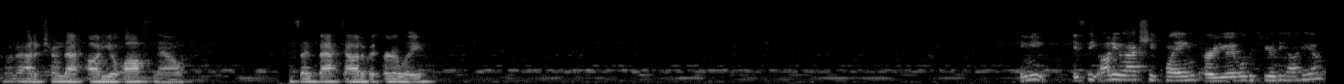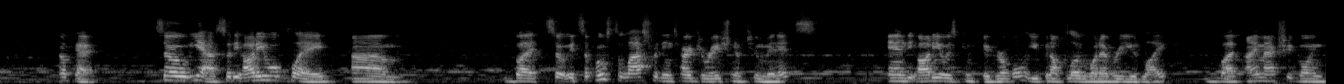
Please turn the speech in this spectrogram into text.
I don't know how to turn that audio off now since I backed out of it early. Can you, is the audio actually playing? Are you able to hear the audio? Okay. So yeah, so the audio will play. Um, but so it's supposed to last for the entire duration of two minutes and the audio is configurable. You can upload whatever you'd like, but I'm actually going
